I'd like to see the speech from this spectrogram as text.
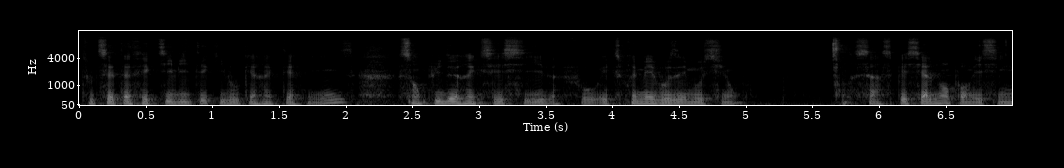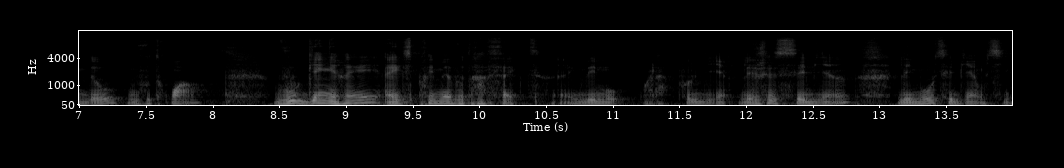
toute cette affectivité qui vous caractérise, pudeur excessive, il faut exprimer vos émotions. Ça, spécialement pour mes signes d'eau, vous trois, vous gagnerez à exprimer votre affect avec des mots. Voilà, faut le dire. Les gestes, c'est bien, les mots, c'est bien aussi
